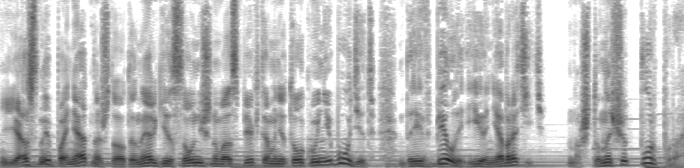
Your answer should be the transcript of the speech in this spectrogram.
Ясно и понятно, что от энергии солнечного аспекта мне толку не будет, да и в белый ее не обратить. Но что насчет пурпура?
